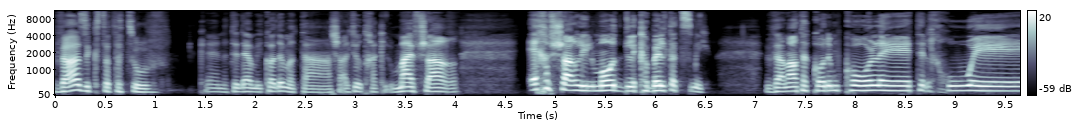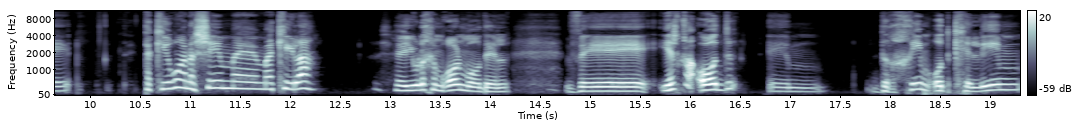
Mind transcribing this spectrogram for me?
ואז זה קצת עצוב. כן, אתה יודע, מקודם אתה, שאלתי אותך, כאילו, מה אפשר, איך אפשר ללמוד לקבל את עצמי? ואמרת, קודם כל, אה, תלכו, אה, תכירו אנשים אה, מהקהילה, שיהיו לכם רול מודל, ויש לך עוד אה, דרכים, עוד כלים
